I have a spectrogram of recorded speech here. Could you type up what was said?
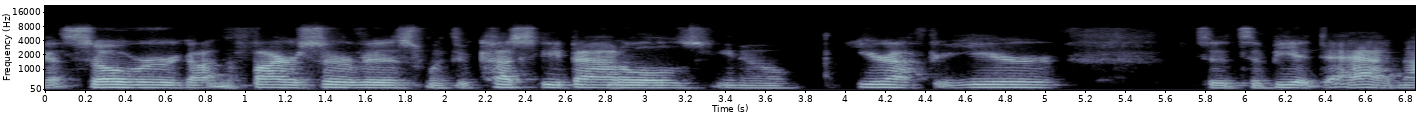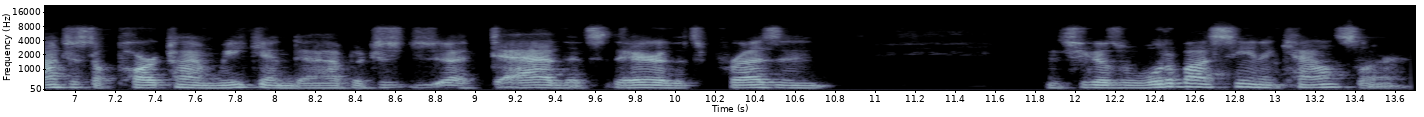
Got sober, got in the fire service, went through custody battles, you know, year after year to, to be a dad, not just a part-time weekend dad, but just a dad that's there, that's present. And she goes, well, what about seeing a counselor?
